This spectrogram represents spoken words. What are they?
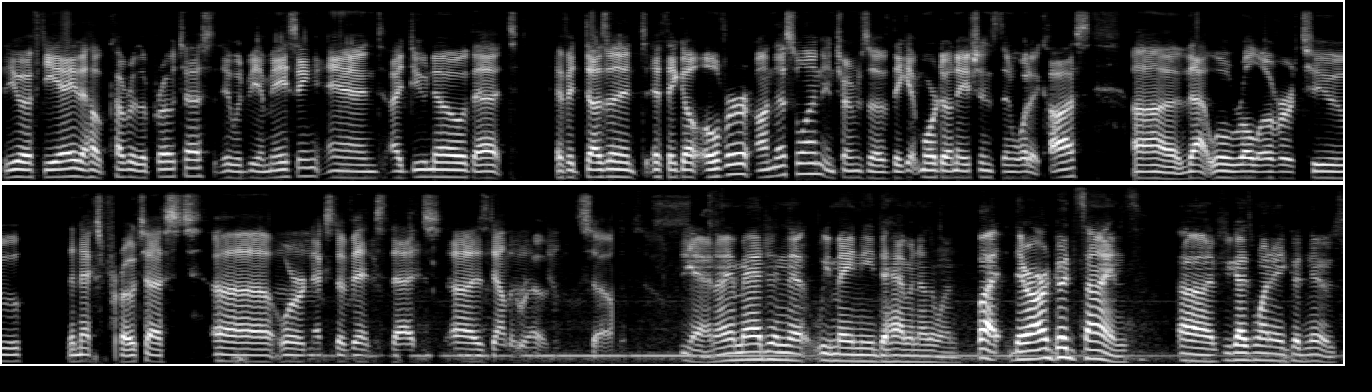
the UFDA to help cover the protest, it would be amazing. And I do know that if it doesn't, if they go over on this one in terms of they get more donations than what it costs, uh, that will roll over to the next protest uh, or next event that uh, is down the road. So Yeah, and I imagine that we may need to have another one. But there are good signs. Uh, if you guys want any good news,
